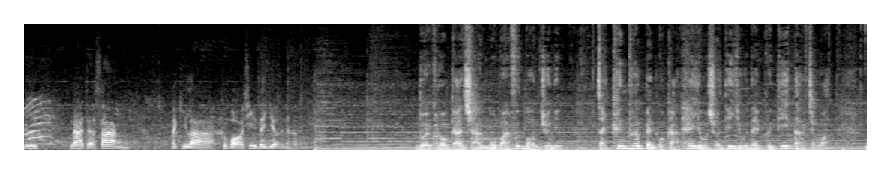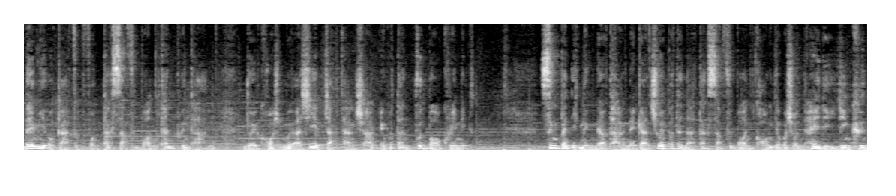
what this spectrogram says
ที่น่าจะสร้างนักกีฬาฟุตบอลอาชีพได้เยอะนะครับ โดยโครงการช้างโมบายฟุตบอลยูนิต จัดขึ้นเพื่อเป็นโอกาสให้เยาวชนที่อยู่ในพื้นที่ต่างจังหวัด ได้มีโอกาสฝึกฝนทักษะฟุตบอลขั้นพื้นฐาน โดยโค้ชมืออาชีพจากทางช้างเอเวอร์ตันฟุตบอลคลินิกซึ่งเป็นอีกหนึ่งแนวทางในการช่วยพัฒนาทักษะฟุตบอลของเยาวชนให้ดียิ่งขึ้น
